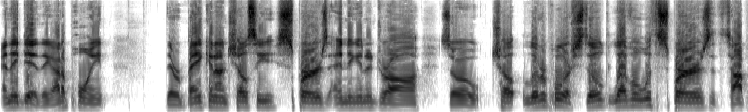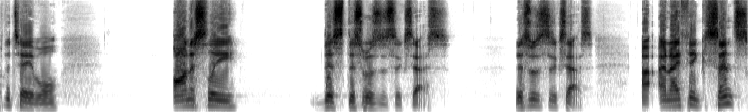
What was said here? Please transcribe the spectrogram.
And they did. They got a point. They were banking on Chelsea, Spurs ending in a draw. So Chel- Liverpool are still level with Spurs at the top of the table. Honestly, this this was a success. This was a success. Uh, and I think since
